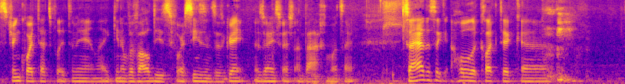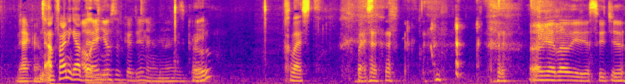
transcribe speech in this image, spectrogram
string quartets played to me and like, you know, Vivaldi's Four Seasons. It was great. It was very special. And Bach and Mozart. So I had this like whole eclectic uh, background. I'm finding out Oh, that. and Yosef Karduner, you know, he's great. Who? Gewest. Gewest. Oh, yeah, I love you, Yasuju.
